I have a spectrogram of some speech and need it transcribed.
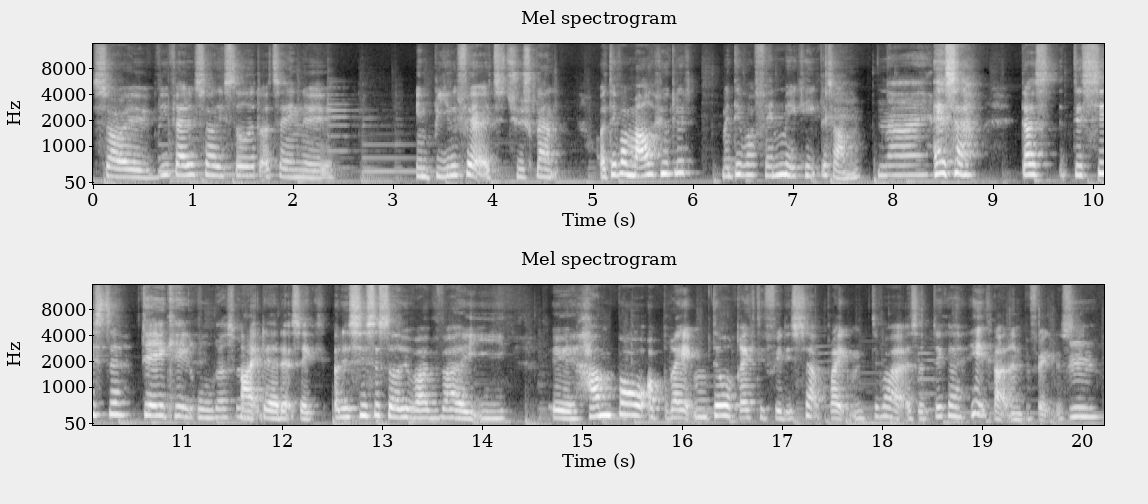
Så øh, vi valgte så i stedet at tage en, øh, en bilferie til Tyskland. Og det var meget hyggeligt, men det var fandme ikke helt det samme. Nej. Altså, der, det sidste... Det er ikke helt vel? Nej, det er det altså ikke. Og det sidste sted, vi var, vi var i øh, Hamburg og Bremen. Det var rigtig fedt, især Bremen. Det var, altså, det kan helt klart anbefales. Mm.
